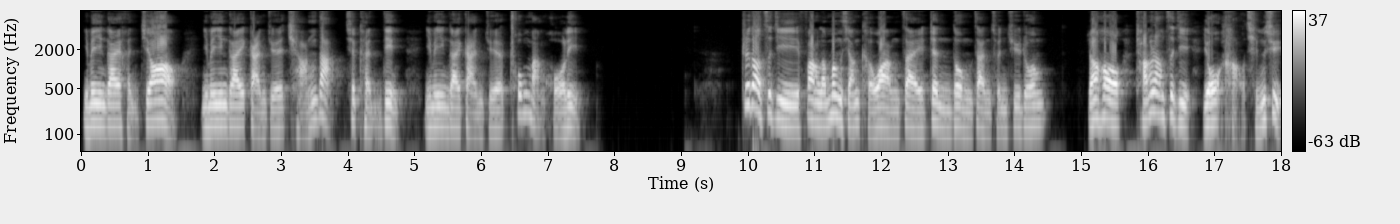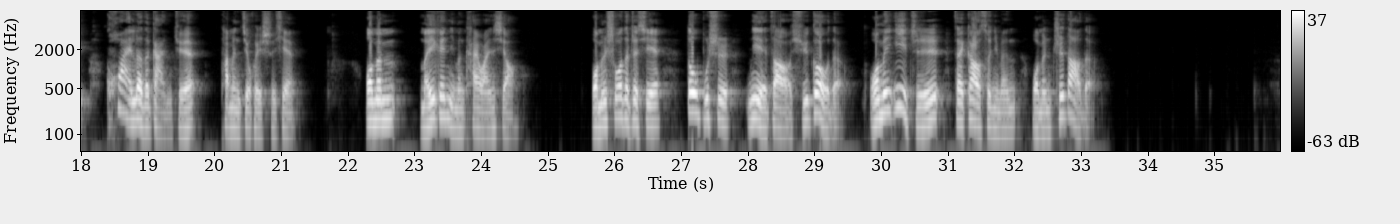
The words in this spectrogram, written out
你们应该很骄傲，你们应该感觉强大且肯定，你们应该感觉充满活力。知道自己放了梦想、渴望在震动暂存区中，然后常让自己有好情绪、快乐的感觉，他们就会实现。我们没跟你们开玩笑，我们说的这些都不是捏造虚构的，我们一直在告诉你们我们知道的。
